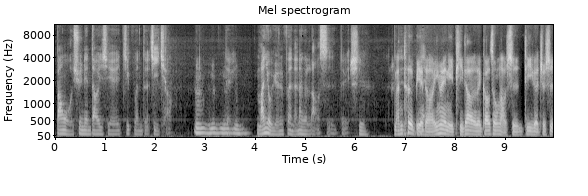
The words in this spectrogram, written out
帮我训练到一些基本的技巧，嗯嗯嗯，对，蛮有缘分的那个老师，对，是。蛮特别的哦，因为你提到的高中老师，第一个就是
